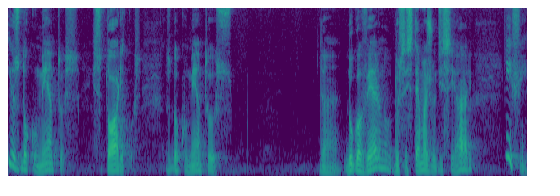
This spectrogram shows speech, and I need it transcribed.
E os documentos históricos, os documentos da, do governo, do sistema judiciário, enfim.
